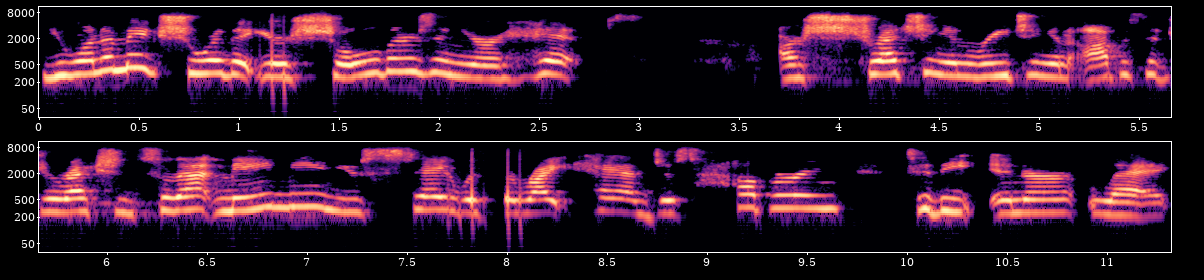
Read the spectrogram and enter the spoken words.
you want to make sure that your shoulders and your hips are stretching and reaching in opposite directions. So that may mean you stay with the right hand just hovering to the inner leg.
